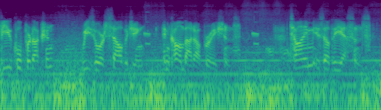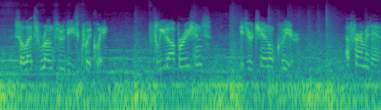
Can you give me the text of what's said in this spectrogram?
Vehicle production, resource salvaging, and combat operations. Time is of the essence, so let's run through these quickly. Fleet operations, is your channel clear? Affirmative.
